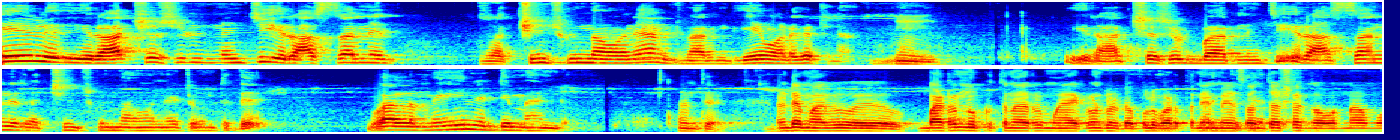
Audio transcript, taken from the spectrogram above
ఏం లేదు. ఈ రాక్షసుడి నుంచి ఈ రాష్ట్రాన్ని రక్షించుకుందామని అంటున్నారు. ఇంకేం అడగట్లే. ఉమ్. ఈ రాక్షసుడి బారి నుంచి ఈ రాష్ట్రాన్ని రక్షించుకుందాం అనేటువంటిది వాళ్ళ మెయిన్ డిమాండ్. అంతే. అంటే మాకు బటన్ నొక్కుతున్నారు మా అకౌంట్లో డబ్బులు పడుతున్నాయి మేము సంతోషంగా ఉన్నాము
